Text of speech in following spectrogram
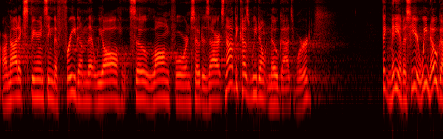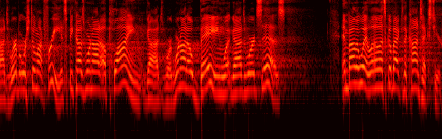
are not experiencing the freedom that we all so long for and so desire. It's not because we don't know God's word. I think many of us here, we know God's word, but we're still not free. It's because we're not applying God's word. We're not obeying what God's word says. And by the way, let's go back to the context here.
